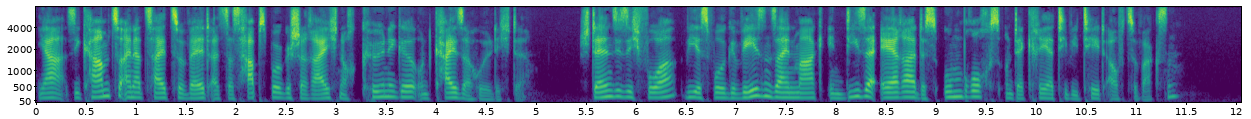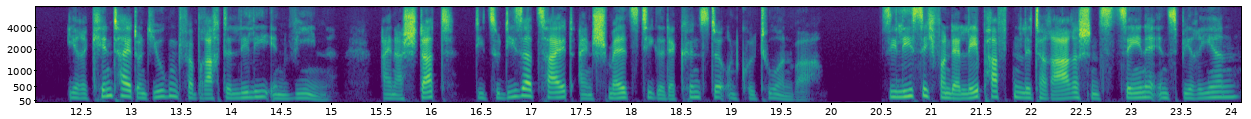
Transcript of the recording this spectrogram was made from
Ja, sie kam zu einer Zeit zur Welt, als das Habsburgische Reich noch Könige und Kaiser huldigte. Stellen Sie sich vor, wie es wohl gewesen sein mag, in dieser Ära des Umbruchs und der Kreativität aufzuwachsen? Ihre Kindheit und Jugend verbrachte Lilly in Wien, einer Stadt, die zu dieser Zeit ein Schmelztiegel der Künste und Kulturen war. Sie ließ sich von der lebhaften literarischen Szene inspirieren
